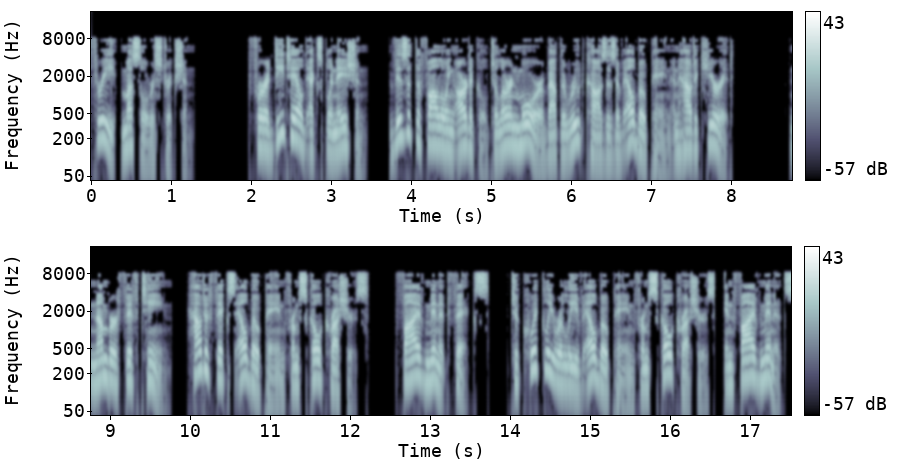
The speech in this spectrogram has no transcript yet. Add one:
3. Muscle restriction. For a detailed explanation, visit the following article to learn more about the root causes of elbow pain and how to cure it. Number 15. How to fix elbow pain from skull crushers. 5 minute fix. To quickly relieve elbow pain from skull crushers, in 5 minutes,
